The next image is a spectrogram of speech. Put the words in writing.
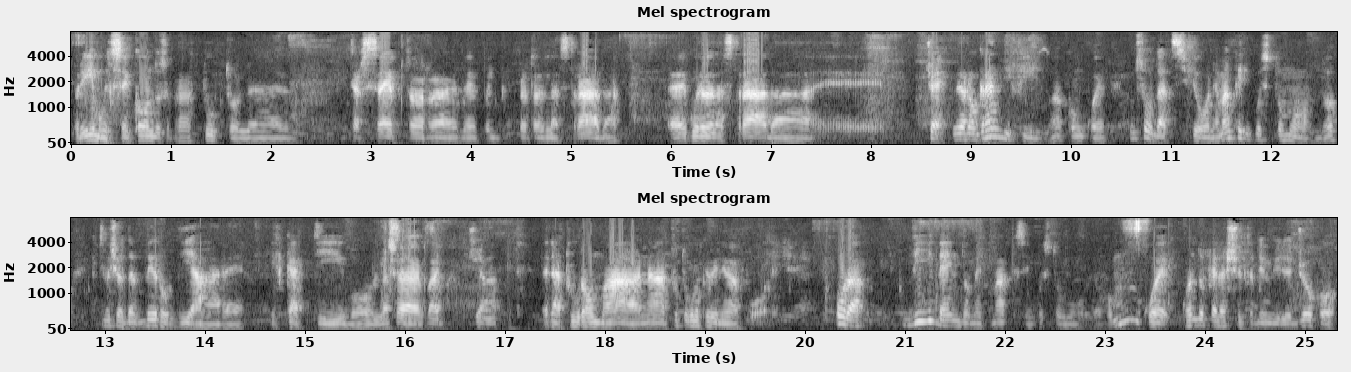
Primo, il secondo soprattutto, l'Interceptor, il, il pilota della strada, eh, Guerra della strada, eh, cioè erano grandi film, eh, comunque non solo d'azione, ma anche di questo mondo che ti faceva davvero odiare il cattivo, la certo. selvaggia natura umana, tutto quello che veniva fuori. Ora, vivendo Mad Max in questo mondo, comunque quando fai la scelta di un videogioco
